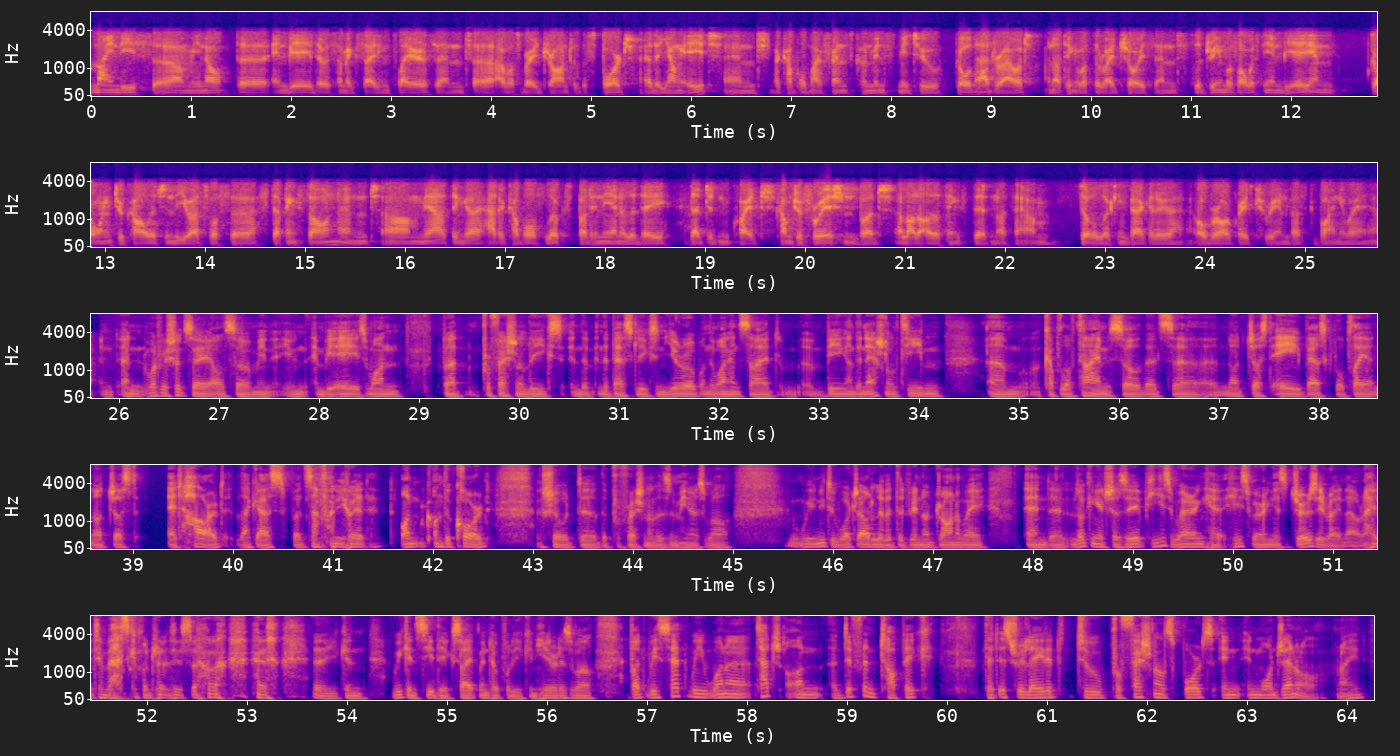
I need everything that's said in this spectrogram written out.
90s. Um, you know, the NBA, there were some exciting players and uh, I was very drawn to the sport at a young age. And a couple of my friends convinced me to go that route. And I think it was the right choice. And the dream was always the NBA and going to college in the U.S. was a stepping stone. And um, yeah, I think I had a couple of looks, but in the end of the day, that didn't quite come to fruition. But a lot of other things did. And I think I'm still looking back at an overall great career in basketball anyway. Yeah. And, and, what we should say also, I mean, even NBA is one, but professional leagues in the in the best leagues in Europe on the one hand side, being on the national team um, a couple of times, so that's uh, not just a basketball player, not just at heart like us, but somebody who had on on the court showed uh, the professionalism here as well. We need to watch out a little bit that we're not drawn away. And uh, looking at Josep, he's wearing he's wearing his jersey right now, right? In basketball jersey, so uh, you can we can see the excitement. Hopefully, you can hear it as well. But we said we want to touch on a different topic that is related to professional sports in, in more general, right?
